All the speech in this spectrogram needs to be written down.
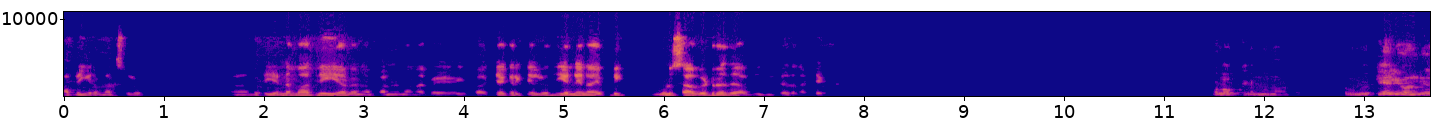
அப்படிங்கிற மாதிரி சொல்லுவாங்க பட் என்ன மாதிரியான நான் பண்ணணும் நான் இப்ப இப்ப கேட்குற கேள்வி வந்து என்னை நான் எப்படி முழுசா விடுறது அப்படிங்கிறத நான் கேட்கறேன். ஓகே உங்க கேள்வி வந்து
